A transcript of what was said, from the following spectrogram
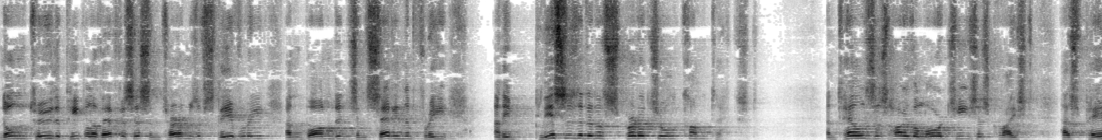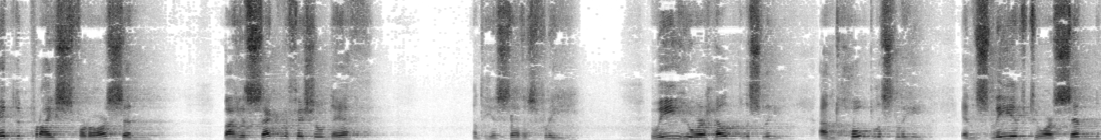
known to the people of Ephesus in terms of slavery and bondage and setting them free, and he places it in a spiritual context and tells us how the Lord Jesus Christ has paid the price for our sin by his sacrificial death, and he has set us free. We who were helplessly and hopelessly enslaved to our sin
